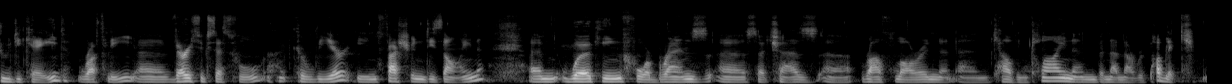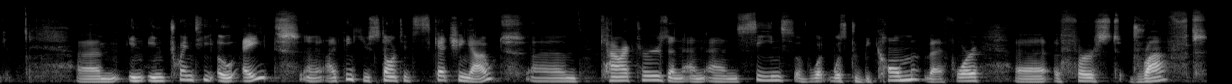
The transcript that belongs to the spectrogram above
two decade, roughly, uh, very successful career in fashion design, um, working for brands uh, such as uh, Ralph Lauren and, and, Calvin Klein and Banana Republic. Um, in, in 2008, uh, I think you started sketching out um, characters and, and, and scenes of what was to become, therefore, uh, a first draft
